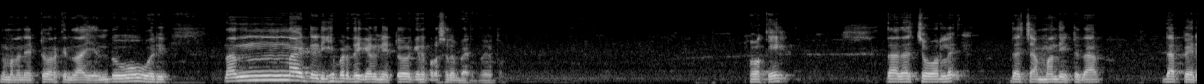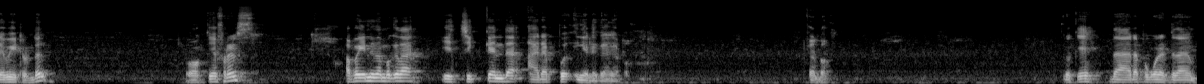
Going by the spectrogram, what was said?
നമ്മുടെ നെറ്റ്വർക്കിന്റെ എന്തോ ഒരു നന്നായിട്ട് ഇടിക്കപ്പെടുത്തേക്കാണ് നെറ്റ്വർക്കിന് പ്രശ്നം വരുന്നത് കേട്ടോ. ഓക്കെ ഇതാ ചോറിൽ ഇതാ ചമ്മന്തി ഇട്ട് ഇതാ ഇതാ പെരവിയിട്ടുണ്ട്. ഓക്കെ ഫ്രണ്ട്സ് അപ്പോൾ ഇനി നമുക്ക് ഈ ചിക്കന്റെ അരപ്പ് ഇങ്ങനെ എടുക്കാം കേട്ടോ. കേട്ടോ ഓക്കെ ഇത് അരപ്പ് കൂടെ ഇട്ട് ഞാൻ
